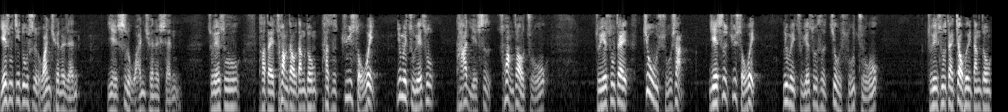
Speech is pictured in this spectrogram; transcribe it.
耶稣基督是完全的人。也是完全的神，主耶稣他在创造当中他是居首位，因为主耶稣他也是创造主，主耶稣在救赎上也是居首位，因为主耶稣是救赎主，主耶稣在教会当中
